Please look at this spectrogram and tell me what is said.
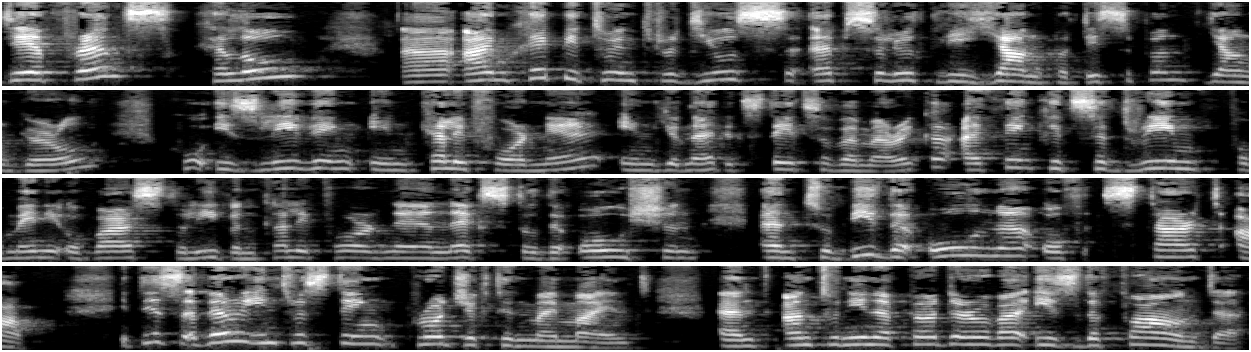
Dear friends, hello. Uh, I'm happy to introduce absolutely young participant, young girl who is living in California in United States of America. I think it's a dream for many of us to live in California next to the ocean and to be the owner of startup. It is a very interesting project in my mind and Antonina Fedorova is the founder.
